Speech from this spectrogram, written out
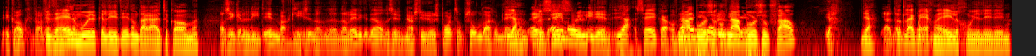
Ik ook. Ik vind het een hele moeilijke lead in om daaruit te komen. Als ik een lead in mag kiezen, dan, dan weet ik het wel. Dan zit ik naar Studio Sport op zondag op Nederland. Ja, een hele mooie lead in. Ja, zeker. Of na, boerzoek, of na Boerzoekvrouw. Ja. Ja, ja dat, dat, lijkt me echt een hele goede lead in.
